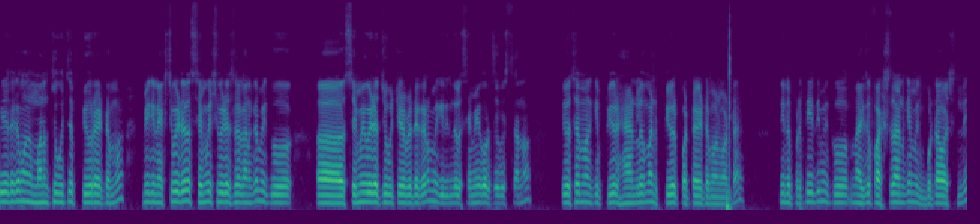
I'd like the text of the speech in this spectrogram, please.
ఈ విధంగా మనం మనం చూపించే ప్యూర్ ఐటమ్. మీకు నెక్స్ట్ వీడియోలో సెమీస్ వీడియోస్లో కనుక మీకు సెమీ వీడియో చూపించేటప్పుడు దగ్గర మీకు ఇందులో సెమీ కూడా చూపిస్తాను. ఇది వచ్చే మనకి ప్యూర్ హ్యాండ్లూమ్ అండ్ ప్యూర్ పట్టు ఐటమ్ అనమాట. దీని ప్రతిదీ మీకు మ్యాక్సిమం ఫస్ట్ దానికే మీకు బుటా వచ్చింది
